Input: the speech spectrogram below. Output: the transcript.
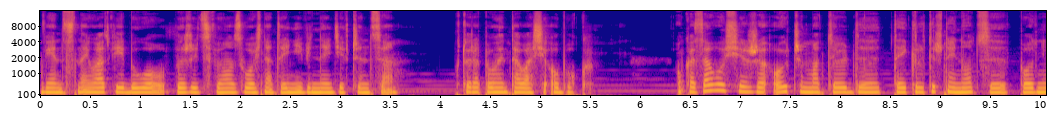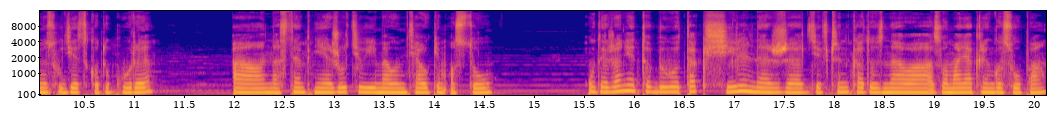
Więc najłatwiej było wyżyć swoją złość na tej niewinnej dziewczynce, która pamiętała się obok. Okazało się, że ojczym Matyldy tej krytycznej nocy podniósł dziecko do góry, a następnie rzucił jej małym ciałkiem o stół. Uderzenie to było tak silne, że dziewczynka doznała złamania kręgosłupa,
